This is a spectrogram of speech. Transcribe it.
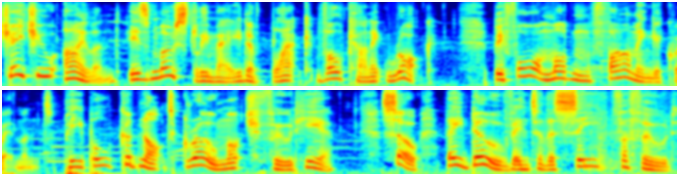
Jeju Island is mostly made of black volcanic rock. Before modern farming equipment, people could not grow much food here. So they dove into the sea for food.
